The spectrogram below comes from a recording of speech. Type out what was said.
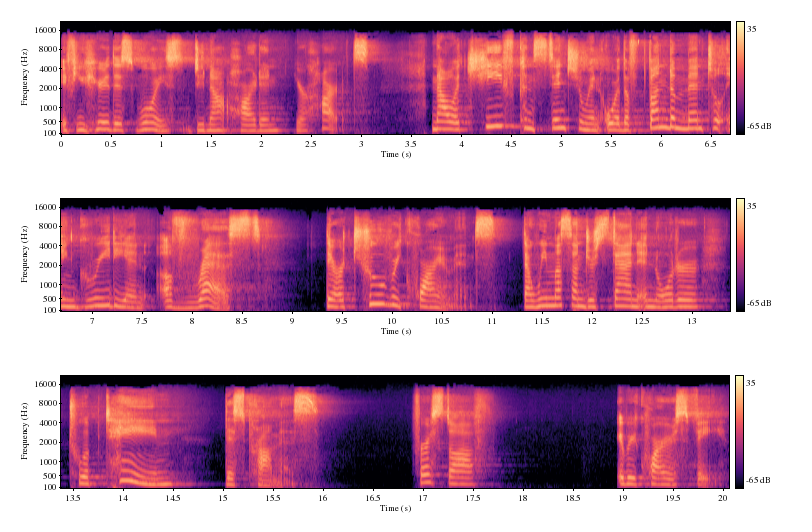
If you hear this voice, do not harden your hearts. Now, a chief constituent or the fundamental ingredient of rest, there are two requirements that we must understand in order to obtain this promise. First off, it requires faith.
